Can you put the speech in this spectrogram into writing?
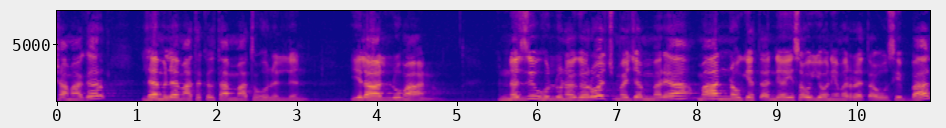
ሻም ሀገር ለምለም አትክልታማ ትሁንልን ይላሉ ማለት ነው። እነዚህ ሁሉ ነገሮች መጀመሪያ ማን ነው ሰውየውን የመረጠው ሲባል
